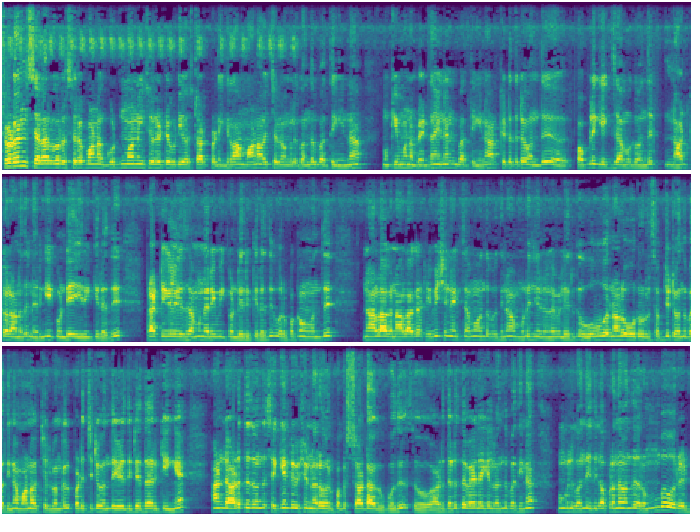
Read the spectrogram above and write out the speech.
Students எல்லாருக்கும் ஒரு சிறப்பான குட் மார்னிங் சொல்லிட்டு வீடியோ ஸ்டார்ட் பண்ணிக்கலாம். மாணவ செல்வங்களுக்கு வந்து பார்த்தீங்கன்னா முக்கியமான அப்டேட் தான். என்னென்னு பார்த்தீங்கன்னா கிட்டத்தட்ட வந்து பப்ளிக் எக்ஸாமுக்கு வந்து நாட்களானது நெருங்கி கொண்டே இருக்கிறது. ப்ராக்டிக்கல் எக்ஸாமும் நெருங்கி கொண்டு இருக்கிறது. ஒரு பக்கம் வந்து நாளாக நாளாக ரிவிஷன் எக்ஸாமும் வந்து பார்த்தீங்கன்னா முடிஞ்ச நிலைமையில் இருக்குது ஒவ்வொரு நாளும் ஒரு ஒரு சப்ஜெக்ட் வந்து பார்த்தீங்கன்னா மாணவ செல்வங்கள் படிச்சுட்டு வந்து எழுதிட்டே தான் இருக்கீங்க. அண்ட் அடுத்தது வந்து செகண்ட் ரிவிஷன் வர ஒரு பக்கம் ஸ்டார்ட் ஆக போகுது. ஸோ அடுத்தடுத்த வேலைகள் வந்து பார்த்தீங்கன்னா உங்களுக்கு வந்து இதுக்கப்புறம் தான் வந்து ரொம்ப ஒரு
